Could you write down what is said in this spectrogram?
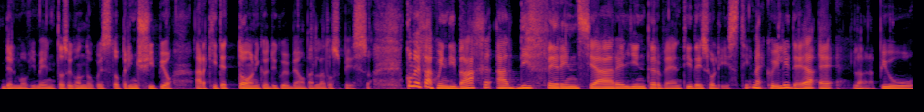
del movimento, secondo questo principio architettonico di cui abbiamo parlato spesso. Come fa quindi Bach a differenziare gli interventi dei solisti? Beh, qui l'idea è la più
